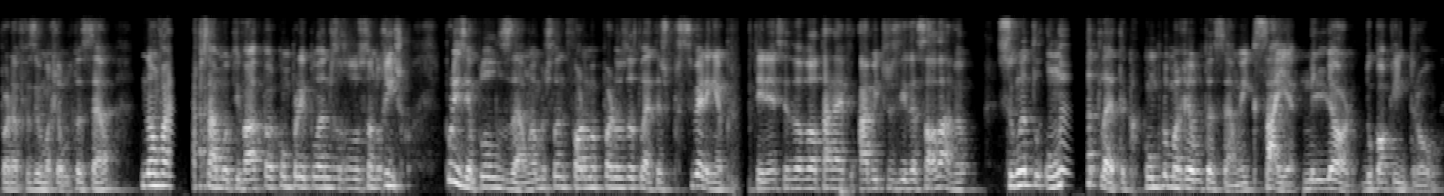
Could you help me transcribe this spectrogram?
para fazer uma reabilitação, não vai estar motivado para cumprir planos de redução do risco. Por exemplo, a lesão é uma excelente forma para os atletas perceberem a pertinência de adotar hábitos de vida saudável. Se um atleta que cumpre uma reabilitação e que saia melhor do que entrou,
